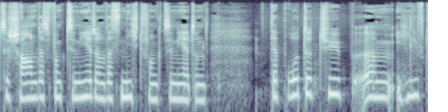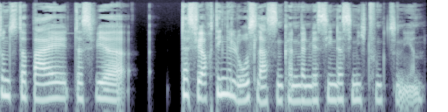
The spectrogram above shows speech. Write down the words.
zu schauen, was funktioniert und was nicht funktioniert. Und der Prototyp ähm, hilft uns dabei, dass wir, dass wir auch Dinge loslassen können, wenn wir sehen, dass sie nicht funktionieren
